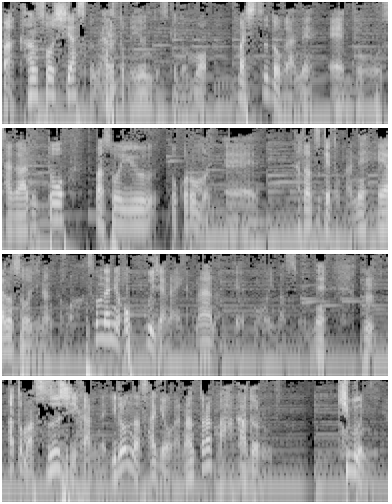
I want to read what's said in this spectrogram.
まあ乾燥しやすくなるとも言うんですけども、まあ湿度がね、えっ、ー、と、下がると、まあそういうところも、えー、片付けとかね、部屋の掃除なんかもそんなに億劫じゃないかななんて思いますよね。うん。あとまあ涼しいからね、いろんな作業がなんとなくはかどる気分にな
